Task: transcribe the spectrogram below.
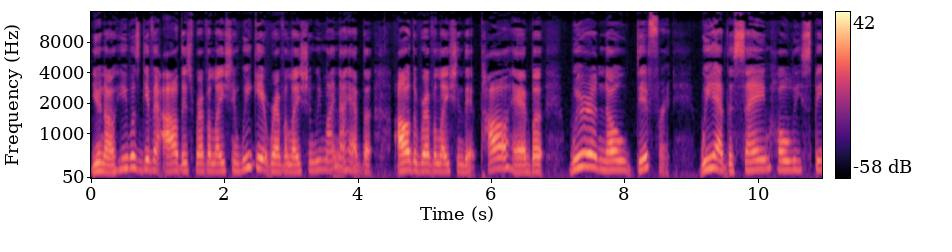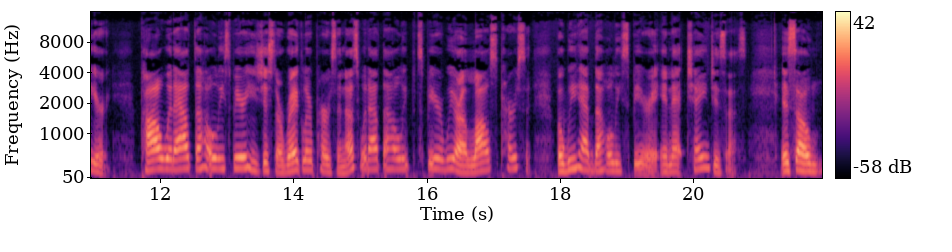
You know, he was given all this revelation. We get revelation. We might not have the all the revelation that Paul had, but we're no different. We have the same Holy Spirit. Paul without the Holy Spirit, he's just a regular person. Us without the Holy Spirit, we are a lost person. But we have the Holy Spirit, and that changes us. And so,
